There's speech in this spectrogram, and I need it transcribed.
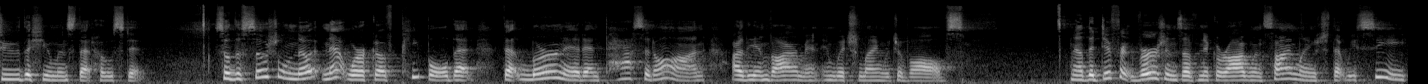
to the humans that host it. So the social no- network of people that, that learn it and pass it on are the environment in which language evolves. Now, the different versions of Nicaraguan Sign Language that we see,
